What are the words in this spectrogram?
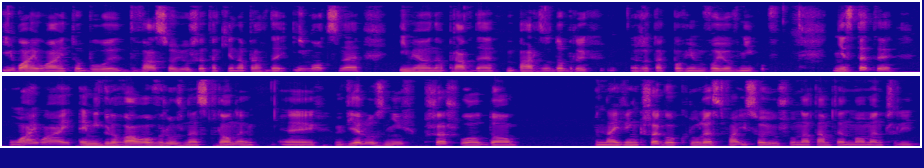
i YY to były dwa sojusze takie naprawdę i mocne i miały naprawdę bardzo dobrych, że tak powiem, wojowników. Niestety YY emigrowało w różne strony. Wielu z nich przeszło do największego królestwa i sojuszu na tamten moment, czyli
